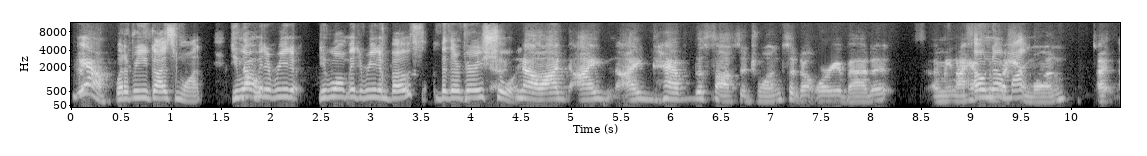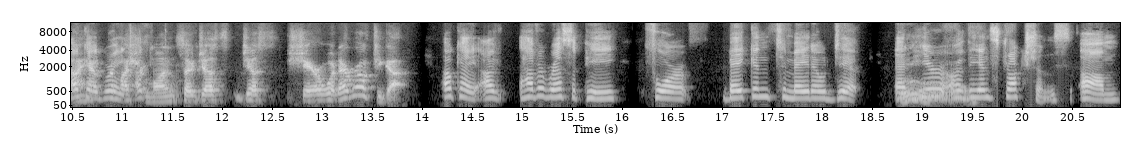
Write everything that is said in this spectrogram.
Yeah. Whatever you guys want. Do you want me to read it? Do you want me to read them both? But they're very short. No, I I I have the sausage one, so don't worry about it. I mean, I have Oh, the no, mushroom my- one. I, I Okay, have great. the mushroom Okay. one, so just just share whatever else you got. Okay, I have a recipe for bacon tomato dip, and here are the instructions. Um,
